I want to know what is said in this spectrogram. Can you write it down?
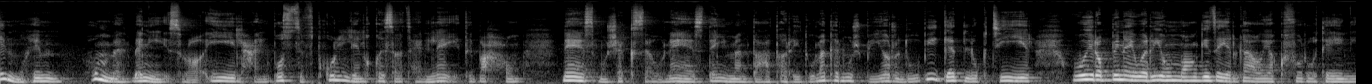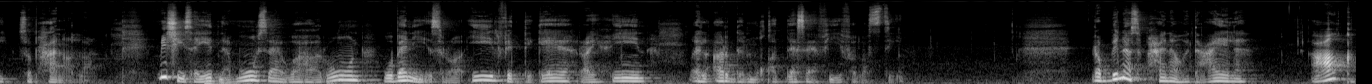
المهم هم بني إسرائيل هنبص في كل القصص هنلاقي طباعهم ناس مشاكسة وناس دايما تعترض وما كانوش بيرضوا بيجادلوا كتير وربنا يوريهم معجزة يرجعوا يكفروا تاني. سبحان الله. مشي سيدنا موسى وهارون وبني إسرائيل في اتجاه رايحين الأرض المقدسة في فلسطين. ربنا سبحانه وتعالى عاقب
